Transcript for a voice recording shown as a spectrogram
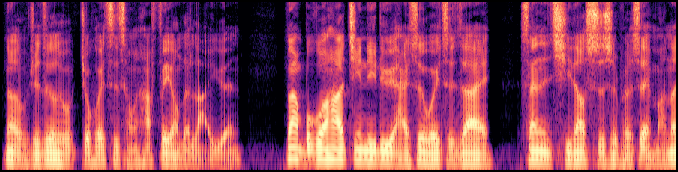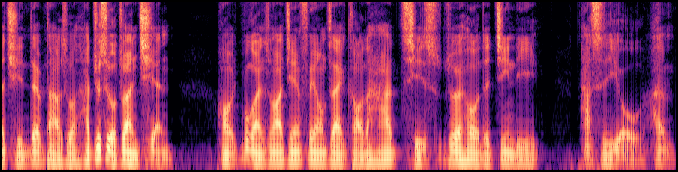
那我觉得这个就会是成为它费用的来源。那不过它的净利率还是维持在三十七到四十 percent 嘛，那其实代表说它就是有赚钱。好，不管说它今天费用再高，但它其实最后的净利它是有很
